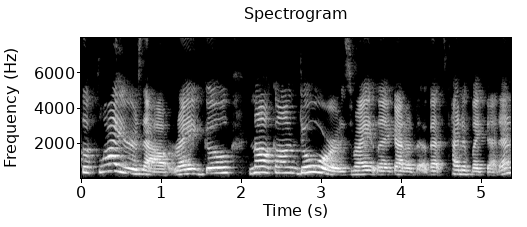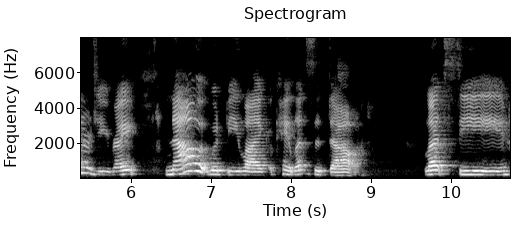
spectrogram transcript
the flyers out, right? Go knock on doors, right? Like, I don't know, that's kind of like that energy, right? Now it would be like, okay, let's sit down. Let's see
